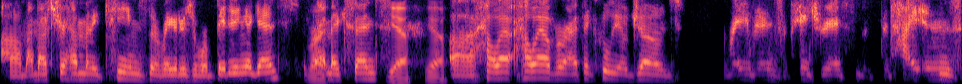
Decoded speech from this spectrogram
Um, I'm not sure how many teams the Raiders were bidding against. If right. that makes sense. Yeah, yeah. Uh, however, however, I think Julio Jones, Ravens, the Patriots, the, the Titans,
